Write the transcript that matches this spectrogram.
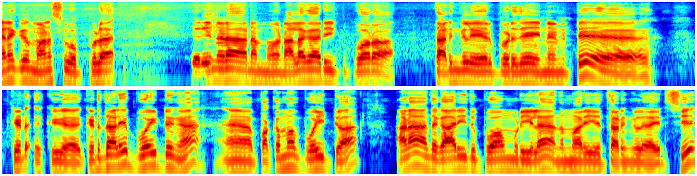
எனக்கு மனசு ஒப்பல. சரி என்னடா நம்ம நல்ல காரியத்துக்கு போகிறோம் தடுங்கல் ஏற்படுதே என்னன்னுட்டு கிட கி- கிட்டத்தாலே போயிட்டுங்க. பக்கமாக போயிட்டோம். ஆனால் அந்த காரியத்துக்கு போக முடியல. அந்த மாதிரி தடுங்கல் ஆயிடுச்சு.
